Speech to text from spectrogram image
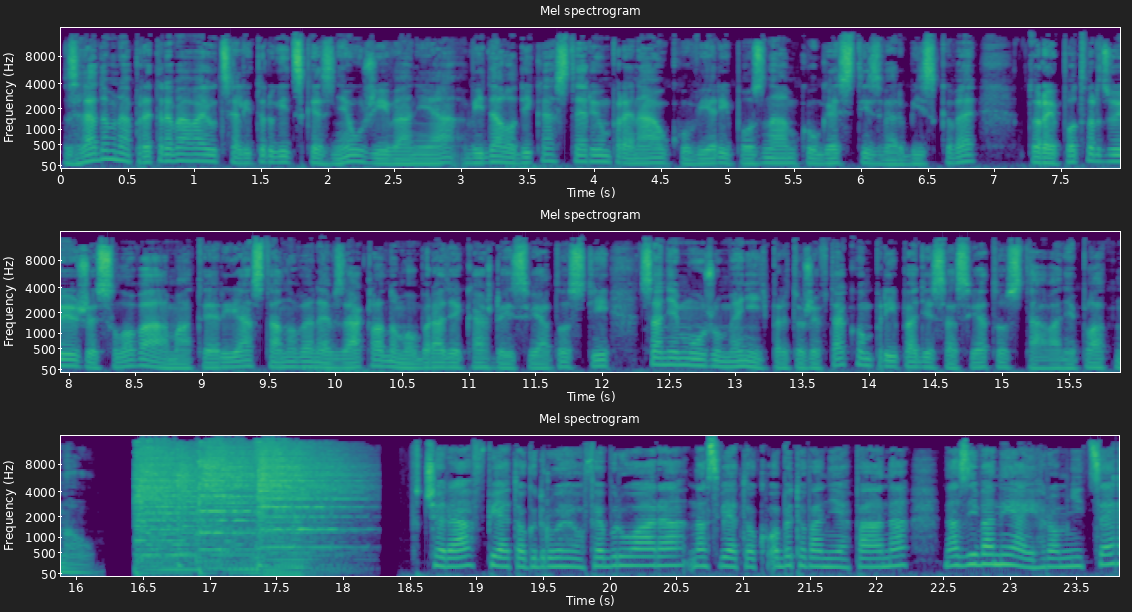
Vzhľadom na pretrvávajúce liturgické zneužívania vydalo Dikasterium pre náuku viery poznámku Gestis Verbisque, ktoré potvrdzuje, že slova a matéria stanovené v základnom obrade každej sviatosti sa nemôžu meniť, pretože v takom prípade sa sviatosť stáva neplatnou. Včera, v piatok 2. februára, na sviatok obetovania pána, nazývaný aj Hromnice,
